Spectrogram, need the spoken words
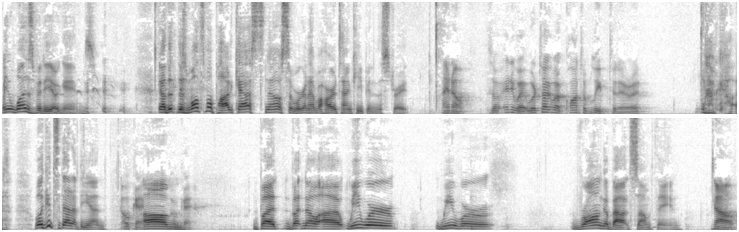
It was video games. yeah, th- there's multiple podcasts now, so we're gonna have a hard time keeping this straight. I know. So anyway, we're talking about Quantum Leap today, right? Oh God, we'll get to that at the end. Okay. Um, okay. But but no, uh, we were we were wrong about something, No,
